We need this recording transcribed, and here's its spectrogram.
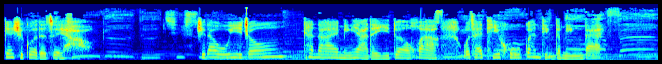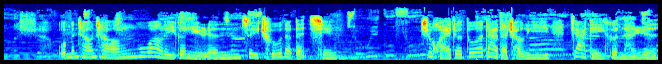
便是过得最好。直到无意中看到艾明雅的一段话，我才醍醐灌顶的明白：我们常常忘了一个女人最初的本性，是怀着多大的诚意嫁给一个男人，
